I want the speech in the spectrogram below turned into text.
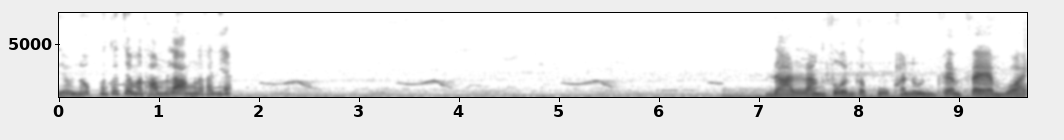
เดี๋ยวนกมันก็จะมาทำรังนะคะเนี่ย ด้านหลังสวนก็ปลูกขนุนแซมแสมไว้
